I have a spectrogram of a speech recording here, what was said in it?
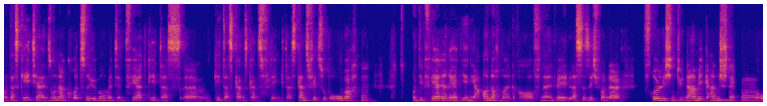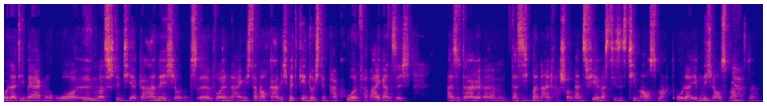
Und das geht ja in so einer kurzen Übung mit dem Pferd, geht das, ähm, geht das ganz, ganz flink. Da ist ganz viel zu beobachten. Und die Pferde reagieren ja auch nochmal drauf. Ne? Entweder die lassen sich von der fröhlichen Dynamik Mhm. anstecken oder die merken, oh, irgendwas stimmt hier gar nicht und äh, wollen eigentlich dann auch gar nicht mitgehen durch den Parcours und verweigern sich. Also da, ähm, da sieht man einfach schon ganz viel, was dieses Team ausmacht oder eben nicht ausmacht. Ne?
